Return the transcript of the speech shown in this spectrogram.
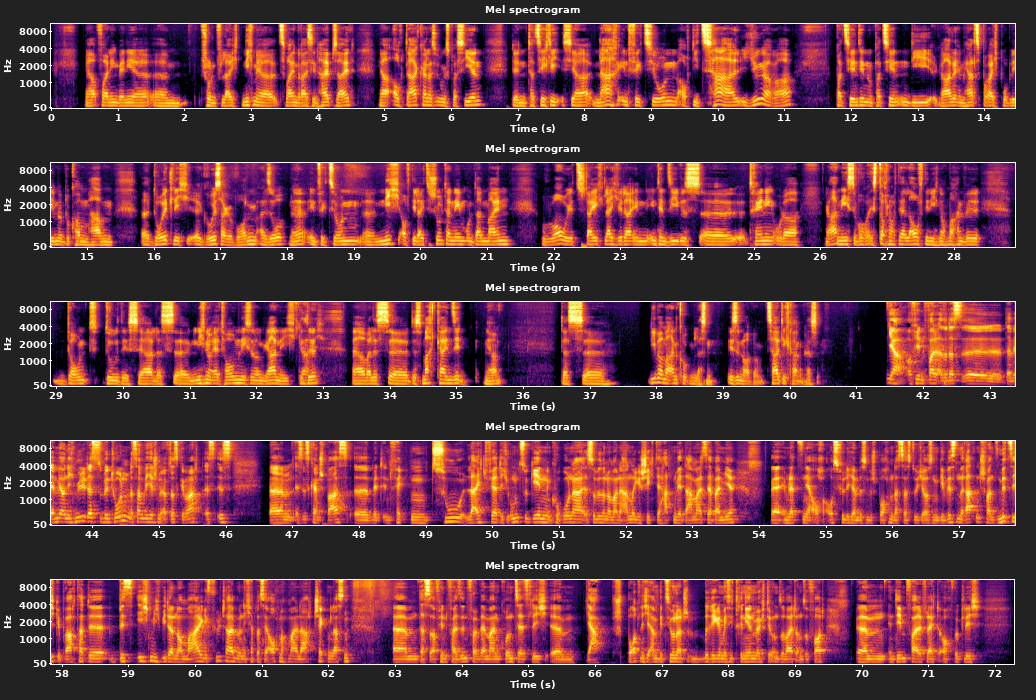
Ja, vor allen Dingen, wenn ihr ähm, schon vielleicht nicht mehr 32,5 seid. Ja, auch da kann das übrigens passieren, denn tatsächlich ist ja nach Infektionen auch die Zahl jüngerer Patientinnen und Patienten, die gerade im Herzbereich Probleme bekommen haben, äh, deutlich äh, größer geworden. Also ne, Infektionen äh, nicht auf die leichte Schulter nehmen und dann meinen, wow, jetzt steige ich gleich wieder in intensives äh, Training oder ja, nächste Woche ist doch noch der Lauf, den ich noch machen will. Don't do this, ja, das äh, nicht nur at home nicht, sondern gar nicht, bitte, gar nicht. Ja, weil es äh, das macht keinen Sinn, ja. Das äh, lieber mal angucken lassen, ist in Ordnung, zahlt die Krankenkasse. Ja, auf jeden Fall. Also das, äh, da werden wir auch nicht müde, das zu betonen. Das haben wir hier schon öfters gemacht. Es ist ähm, es ist kein Spaß, äh, mit Infekten zu leichtfertig umzugehen. Corona ist sowieso nochmal eine andere Geschichte. Hatten wir damals ja bei mir äh, im letzten Jahr auch ausführlich ein bisschen besprochen, dass das durchaus einen gewissen Rattenschwanz mit sich gebracht hatte, bis ich mich wieder normal gefühlt habe. Und ich habe das ja auch nochmal nachchecken lassen. Ähm, das ist auf jeden Fall sinnvoll, wenn man grundsätzlich ähm, ja, sportliche Ambitionen hat, regelmäßig trainieren möchte und so weiter und so fort. Ähm, in dem Fall vielleicht auch wirklich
